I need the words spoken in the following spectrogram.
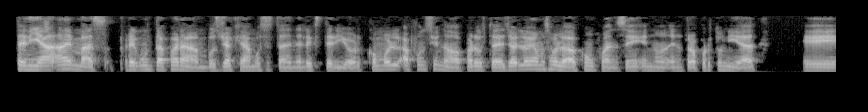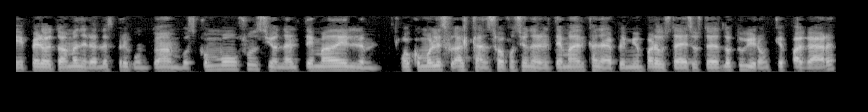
Tenía además pregunta para ambos, ya que ambos están en el exterior. ¿Cómo ha funcionado para ustedes? Ya lo habíamos hablado con Juanse en, en otra oportunidad, eh, pero de todas maneras les pregunto a ambos, ¿cómo funciona el tema del, o cómo les alcanzó a funcionar el tema del canal premium para ustedes? ¿Ustedes lo tuvieron que pagar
